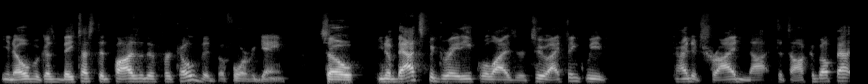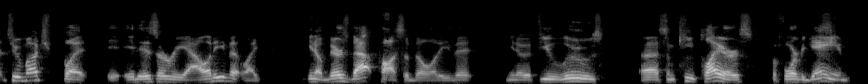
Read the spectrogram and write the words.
you know, because they tested positive for COVID before the game. So, you know, that's the great equalizer too. I think we've kind of tried not to talk about that too much, but it, it is a reality that like, you know, there's that possibility that you know, if you lose uh, some key players before the game,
